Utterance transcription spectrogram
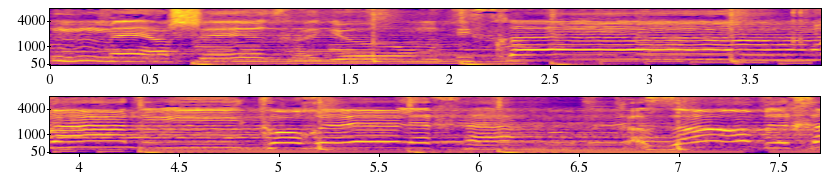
מאשר היום תשחק, ואני קורא לך, חזור בך,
